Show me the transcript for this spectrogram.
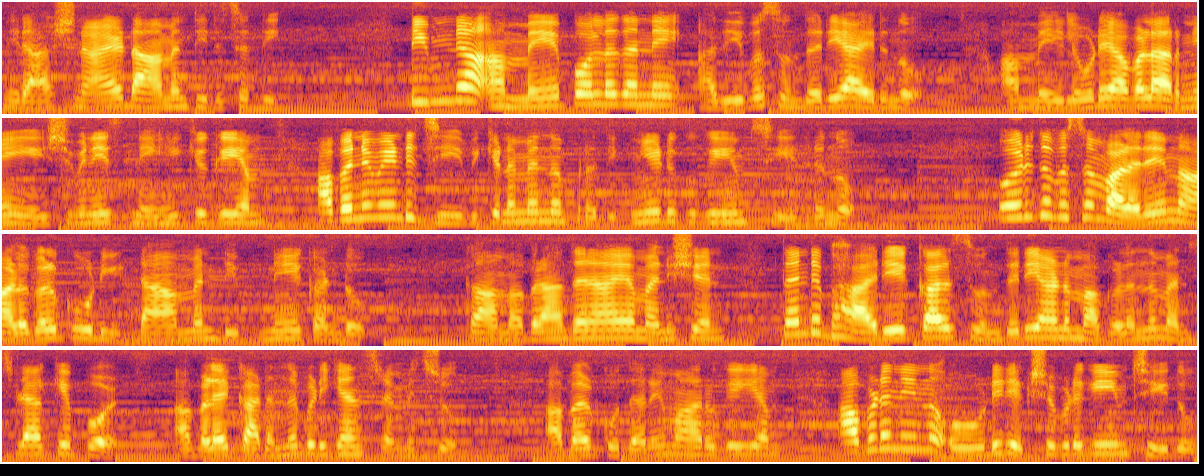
നിരാശനായ ഡാമൻ തിരിച്ചെത്തി. ഡിംന അമ്മയെപ്പോലെ തന്നെ അതീവ സുന്ദരിയായിരുന്നു. അമ്മയിലൂടെ അവൾ അറിഞ്ഞ യേശുവിനെ സ്നേഹിക്കുകയും അവനു വേണ്ടി ജീവിക്കണമെന്ന് പ്രതിജ്ഞയെടുക്കുകയും ചെയ്തിരുന്നു. ഒരു ദിവസം വളരെ നാളുകൾ കൂടി ഡാമൻ ഡിബ്നയെ കണ്ടു. കാമഭ്രാന്തനായ മനുഷ്യൻ തന്റെ ഭാര്യയേക്കാൾ സുന്ദരിയാണ് മകളെന്ന് മനസ്സിലാക്കിയപ്പോൾ അവളെ കടന്നു പിടിക്കാൻ ശ്രമിച്ചു. അവൾ കുതറി മാറുകയും അവിടെ നിന്ന് ഓടി രക്ഷപ്പെടുകയും ചെയ്തു.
